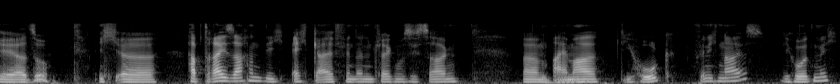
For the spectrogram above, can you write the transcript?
Okay, also ich äh, habe drei Sachen, die ich echt geil finde an dem Track, muss ich sagen. Ähm, Mhm. Einmal die Hook, finde ich nice, die holt mich.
